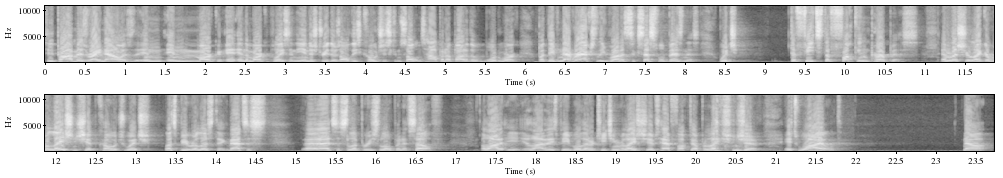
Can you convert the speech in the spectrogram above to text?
See, the problem is right now is in in market in the marketplace in the industry, there's all these coaches, consultants hopping up out of the woodwork, but they've never actually run a successful business, which defeats the fucking purpose. Unless you're like a relationship coach, which let's be realistic, that's a uh, that's a slippery slope in itself. A lot of a lot of these people that are teaching relationships have fucked up relationship. It's wild. Now,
